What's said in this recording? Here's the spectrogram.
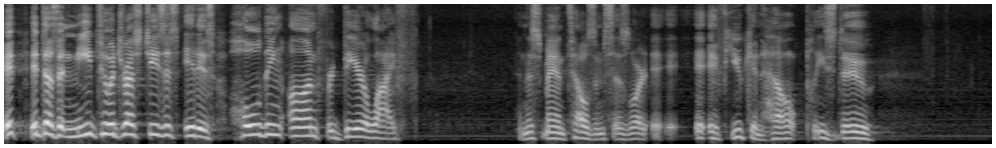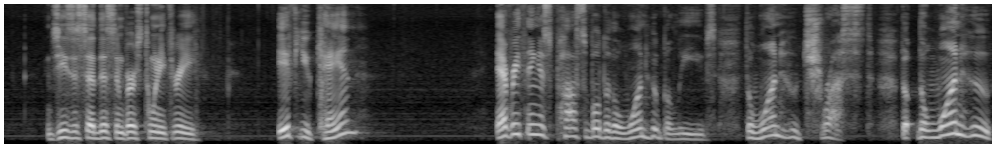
it, it doesn't need to address Jesus, it is holding on for dear life. And this man tells him, says, Lord, if you can help, please do. Jesus said this in verse 23 If you can, Everything is possible to the one who believes, the one who trusts, the, the one who,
